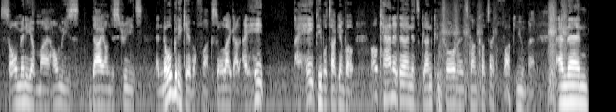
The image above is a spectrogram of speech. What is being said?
so many of my homies die on the streets, and nobody gave a fuck. So like, I, I hate, I hate people talking about oh Canada and its gun control and its gun culture. Like fuck you, man. And then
